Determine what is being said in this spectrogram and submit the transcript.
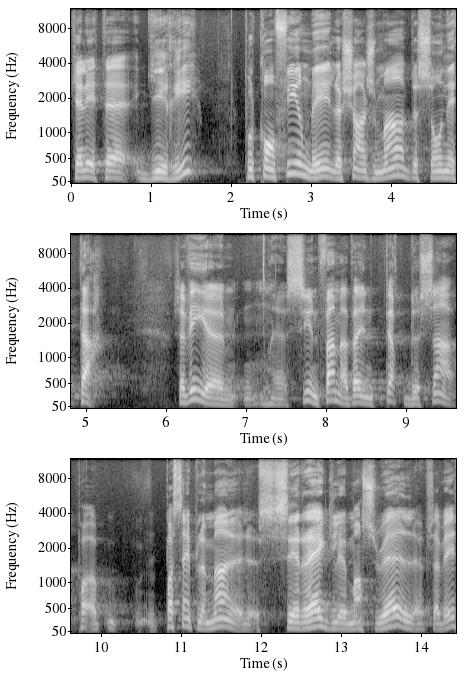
qu'elle était guérie pour confirmer le changement de son état. Vous savez, euh, si une femme avait une perte de sang, pas, simplement ses règles mensuelles, vous savez,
